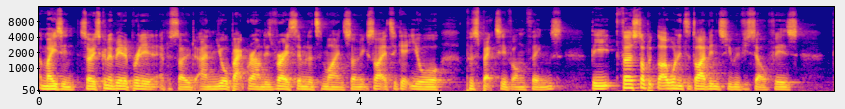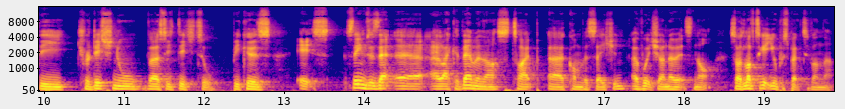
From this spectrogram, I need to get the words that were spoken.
Amazing. So it's going to be a brilliant episode, and your background is very similar to mine. So I'm excited to get your perspective on things. The first topic that I wanted to dive into with yourself is the traditional versus digital, because it seems as that, uh, like a them and us type uh, conversation, of which I know it's not. So I'd love to get your perspective on that.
